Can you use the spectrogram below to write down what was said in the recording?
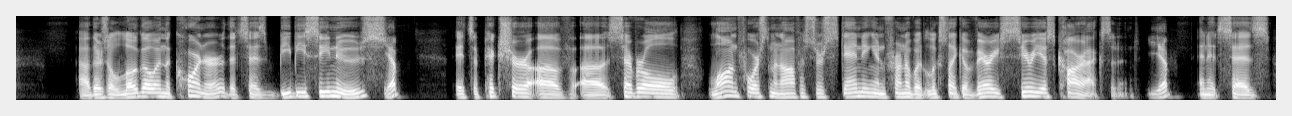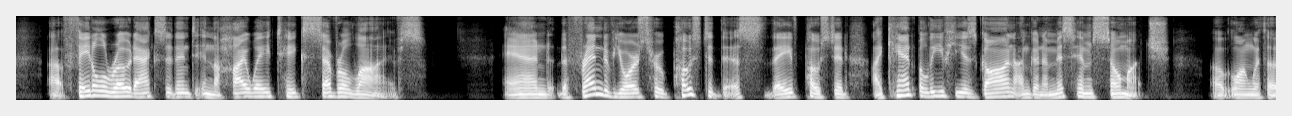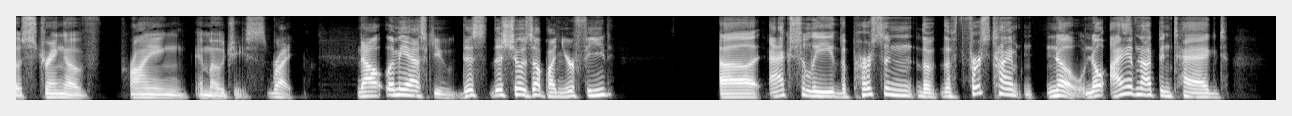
Uh, there's a logo in the corner that says BBC News. Yep. It's a picture of uh, several law enforcement officers standing in front of what looks like a very serious car accident. Yep. And it says, uh, Fatal road accident in the highway takes several lives. And the friend of yours who posted this, they've posted, I can't believe he is gone. I'm going to miss him so much, along with a string of crying emojis. Right. Now let me ask you. This this shows up on your feed. Uh, actually, the person, the, the first time, no, no, I have not been tagged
